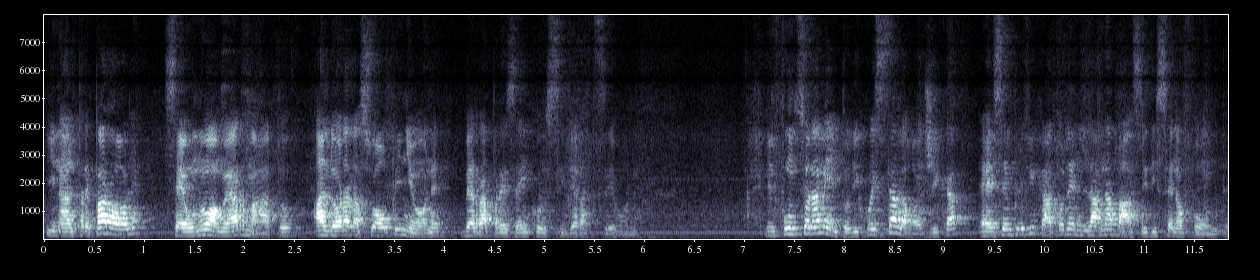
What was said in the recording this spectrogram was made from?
In altre parole, se un uomo è armato, allora la sua opinione verrà presa in considerazione. Il funzionamento di questa logica è esemplificato nell'Anabasi di Senofonte,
